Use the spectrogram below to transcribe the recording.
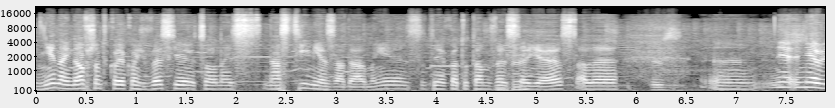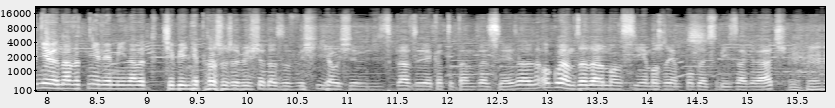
nie najnowszą, tylko jakąś wersję, co ona jest na Steamie za darmo. Nie wiem niestety jaka to tam wersja Mhm. jest, ale To jest nie, nie, nie wiem, nawet nie wiem i nawet ciebie nie proszę, żebyś od razu wysilał się i sprawdzał jaka to tam wersja jest, ale ogółem za darmo Steamie można ją pobrać sobie i zagrać. Mhm.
